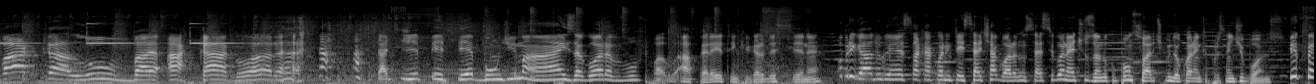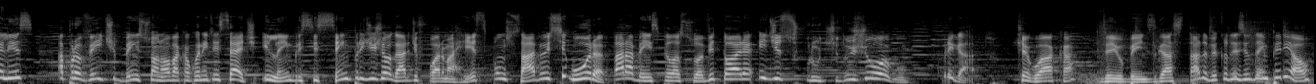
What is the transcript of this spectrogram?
Faca, luva, AK agora. Chat GPT é bom demais. Agora vou... Ah, pera aí, eu tenho que agradecer, né? Obrigado, ganhei essa K47 agora no CSGONET usando o cupom SORTE que me deu 40% de bônus. Fico feliz, aproveite bem sua nova K47 e lembre-se sempre de jogar de forma responsável e segura. Parabéns pela sua vitória e desfrute do jogo. Obrigado. Chegou a AK, veio bem desgastada, veio com o adesivo da Imperial.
